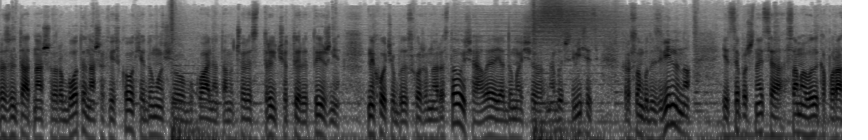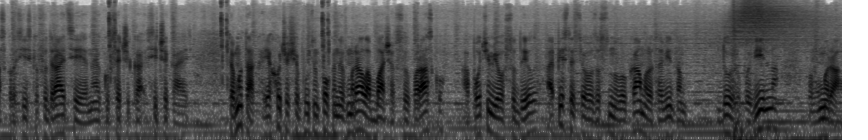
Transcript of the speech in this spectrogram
результат нашої роботи, наших військових. Я думаю, що буквально там через 3-4 тижні не хочу бути схожим на Арестовича, але я думаю, що найближчий місяць Херсон буде звільнено. І це почнеться саме велика поразка Російської Федерації, на яку все чека... всі чекають. Тому так, я хочу, щоб Путін поки не вмирав, а бачив свою поразку, а потім його судили, а після цього засунули в камеру, та він там дуже повільно вмирав.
